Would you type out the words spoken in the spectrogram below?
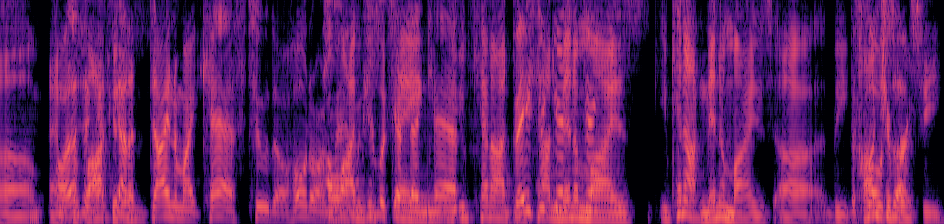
um, and oh, that's, that's provocative. got a dynamite cast too, though. Hold on, Well, man. I'm when you just look saying at that cast, you cannot, Basic you cannot minimize you cannot minimize uh, the, The controversy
